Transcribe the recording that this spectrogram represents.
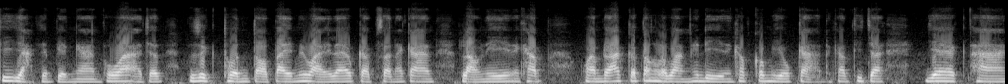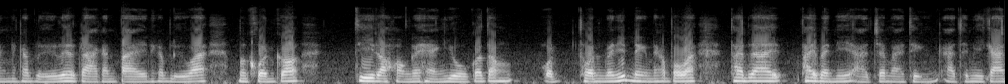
ที่อยากจะเปลี่ยนงาน เพราะว่าอาจจะรู้สึกทนต่อไปไม่ไหวแล้วกับสถานการณ์เหล่านี้นะครับ ความรักก็ต้องระวังให้ดีนะครับ ก็มีโอกาสนะครับที่จะแยกทางนะครับ หรือเลิกลากันไปนะครับ หรือว่าบางคนก็ที่เราห่องระแหงอยู่ก็ต้องอดทนไว้นิดนึงนะครับ เพราะว่าถ้าได้ไพ่ใบนี้อาจจะหมายถึงอาจจะมีการ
